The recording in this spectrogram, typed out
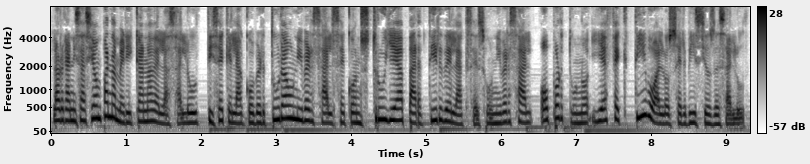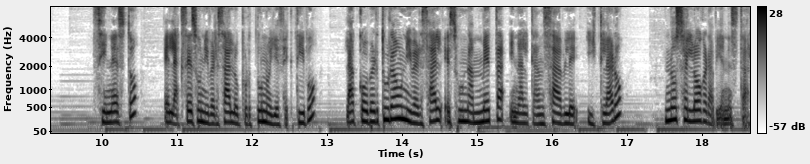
La Organización Panamericana de la Salud dice que la cobertura universal se construye a partir del acceso universal, oportuno y efectivo a los servicios de salud. Sin esto, el acceso universal oportuno y efectivo, la cobertura universal es una meta inalcanzable y, claro, no se logra bienestar.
